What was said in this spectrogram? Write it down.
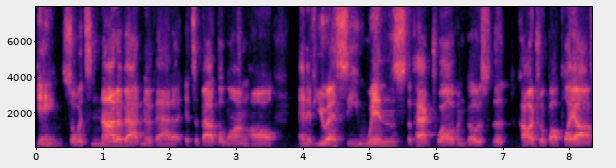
game. So it's not about Nevada, it's about the long haul. And if USC wins the Pac 12 and goes to the college football playoff,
